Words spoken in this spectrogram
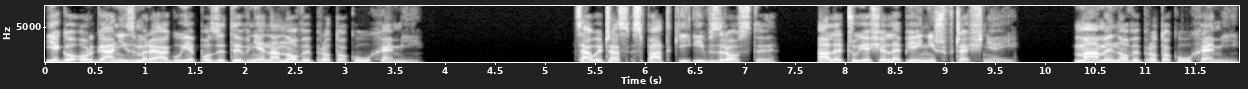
jego organizm reaguje pozytywnie na nowy protokół chemii. Cały czas spadki i wzrosty, ale czuje się lepiej niż wcześniej. Mamy nowy protokół chemii,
